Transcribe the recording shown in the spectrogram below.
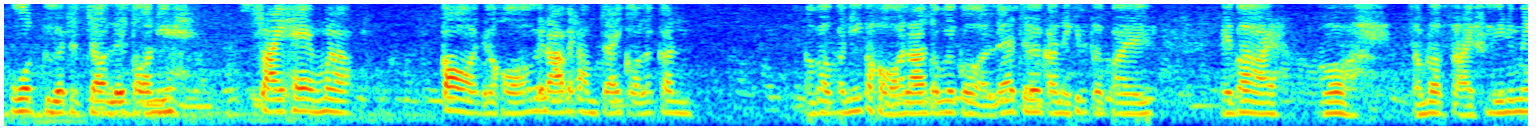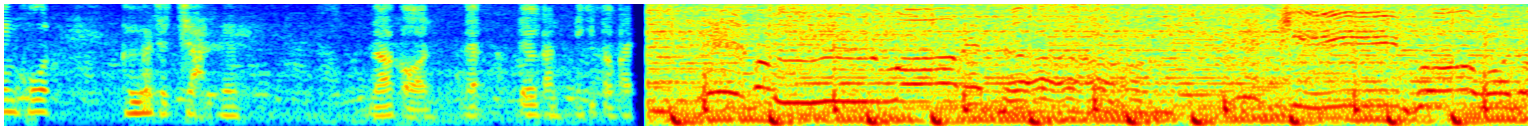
โคตรเกลือจัดๆเลยตอนนี้ใจแห้งมาก ก็เดี๋ยวขอเวลาไปทำใจก่อนแล้วกัน แล้วก็วันนี้ก็ขอลาตัวไปก่อน แล้วเจอกันในคลิปต่อไป บ๊ายบาย โอ้ยสำหรับสายฟรีนี่แม่งโคตรเกลือจัดๆเลยลาก่อน และเจอกันในคลิปต่อไป 埋もれた希望の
